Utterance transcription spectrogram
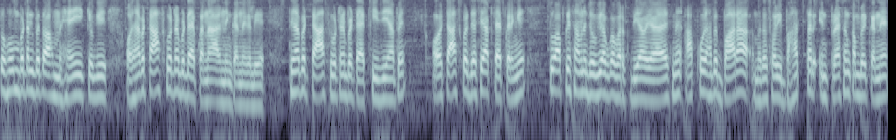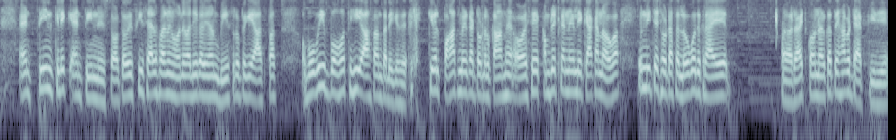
तो होम बटन पे तो हम हैं ही, क्योंकि, और यहाँ पे टास्क बटन पे टैप करना है अर्निंग करने के लिए। तो यहाँ पे टास्क बटन पे टैप कीजिए यहाँ पे, और टास्क पर जैसे आप टैप करेंगे तो आपके सामने जो भी आपका वर्क दिया हुआ है, इसमें आपको यहाँ पे 12 मतलब सॉरी बहत्तर इंप्रेशन कंप्लीट करने हैं एंड तीन क्लिक एंड तीन इंस्टॉल तो इसकी सेल्फ अर्निंग होने वाली है करीबन बीस रुपये के आसपास, और वो भी बहुत ही आसान तरीके से। केवल पाँच मिनट का टोटल काम है, और इसे कंप्लीट करने के लिए क्या करना होगा तो नीचे छोटा सा लोगो दिख रहा है राइट कॉर्नर का तो यहाँ पर टैप कीजिए।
